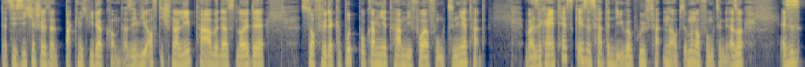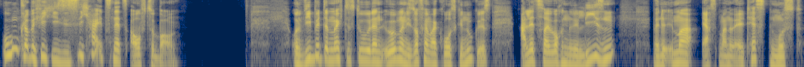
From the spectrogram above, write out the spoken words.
dass ich sicherstelle, dass der Bug nicht wiederkommt. Also wie oft ich schon erlebt habe, dass Leute Software wieder kaputt programmiert haben, die vorher funktioniert hat. Weil sie keine Testcases hatten, die überprüft hatten, ob es immer noch funktioniert. Also es ist unglaublich wichtig, dieses Sicherheitsnetz aufzubauen. Und wie bitte möchtest du dann irgendwann die Software mal groß genug ist, alle zwei Wochen releasen, wenn du immer erst manuell testen musst?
